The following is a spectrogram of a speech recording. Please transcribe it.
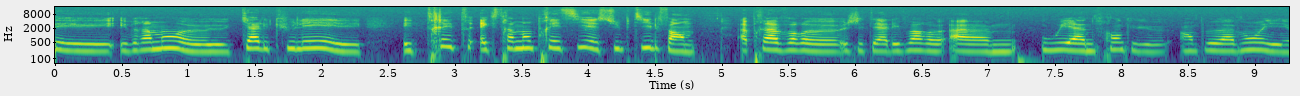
est, vraiment euh, calculé et, et très, extrêmement précis et subtil. Enfin, après avoir, euh, j'étais allée voir à, où est Anne Frank un peu avant et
